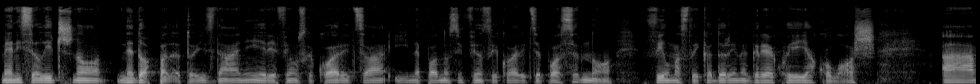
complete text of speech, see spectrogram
Meni se lično ne dopada to izdanje jer je filmska korica i ne podnosim filmske korice, posebno filma slika Dorina Greja koji je jako loš. A,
